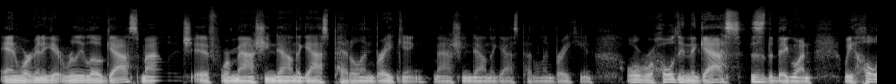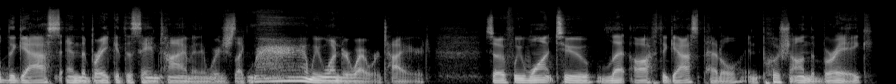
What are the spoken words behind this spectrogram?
And we're going to get really low gas mileage if we're mashing down the gas pedal and braking, mashing down the gas pedal and braking, or we're holding the gas. This is the big one. We hold the gas and the brake at the same time. And then we're just like, and we wonder why we're tired. So if we want to let off the gas pedal and push on the brake,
